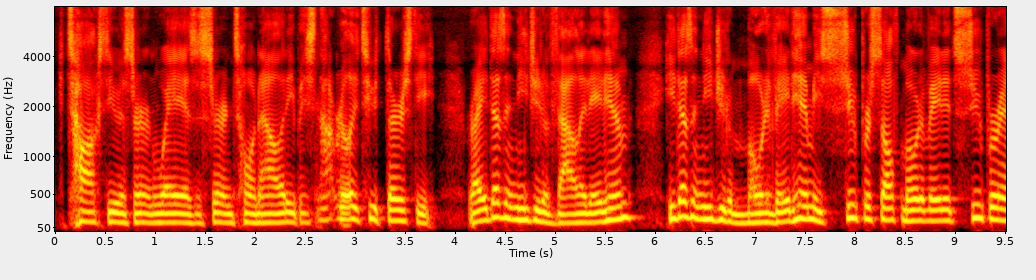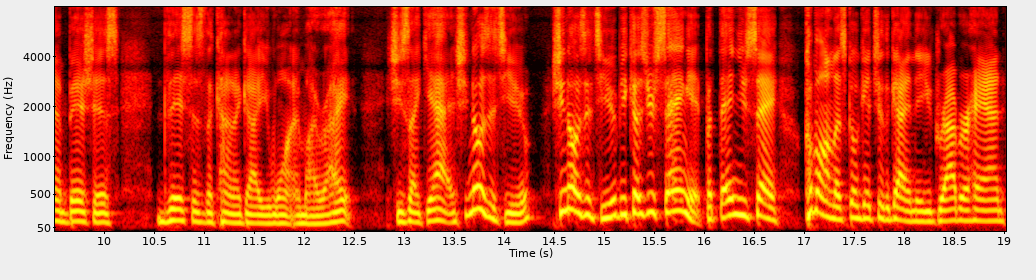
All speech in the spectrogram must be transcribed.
He talks to you a certain way, has a certain tonality, but he's not really too thirsty right? He doesn't need you to validate him. He doesn't need you to motivate him. He's super self motivated, super ambitious. This is the kind of guy you want. Am I right? She's like, Yeah. And she knows it's you. She knows it's you because you're saying it. But then you say, Come on, let's go get you the guy. And then you grab her hand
